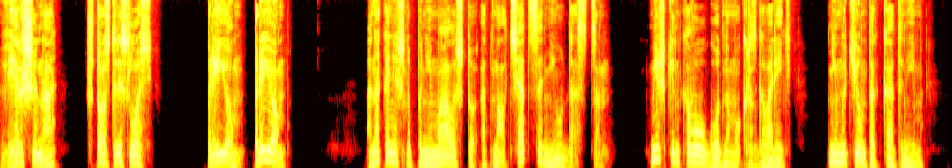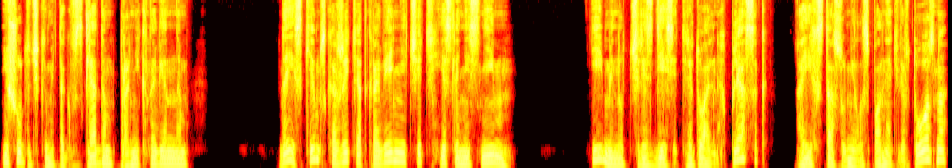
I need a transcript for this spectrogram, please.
Вершина! Что стряслось? Прием, прием!» Она, конечно, понимала, что отмолчаться не удастся. Мишкин кого угодно мог разговорить. Не мытьем так катаньем, не шуточками так взглядом проникновенным. Да и с кем, скажите, откровенничать, если не с ним? И минут через десять ритуальных плясок, а их Стас умел исполнять виртуозно,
